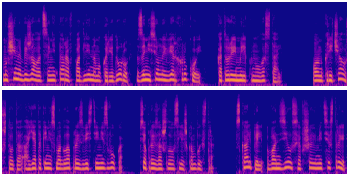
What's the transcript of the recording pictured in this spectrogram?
Мужчина бежал от санитаров по длинному коридору, занесенной вверх рукой, в которой мелькнула сталь. Он кричал что-то, а я так и не смогла произвести ни звука. Все произошло слишком быстро. Скальпель вонзился в шею медсестры,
